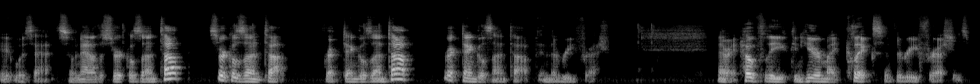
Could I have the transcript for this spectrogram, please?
it was at. So now the circle's on top, circles on top, rectangles on top, rectangles on top in the refresh. All right, hopefully you can hear my clicks of the refreshes.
